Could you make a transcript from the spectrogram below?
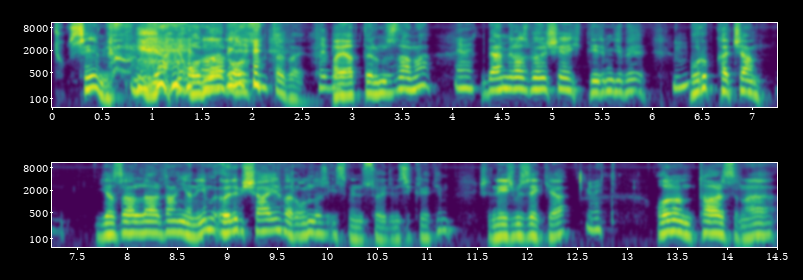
çok sevmiyorum. yani onlar olsun tabii, Tabii. hayatlarımızda ama Evet. ben biraz böyle şey dediğim gibi vurup kaçan yazarlardan yanayım. Öyle bir şair var. Onun da ismini söyleyeyim, zikredeyim. İşte Necmi Zeka. Evet. Onun tarzına,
